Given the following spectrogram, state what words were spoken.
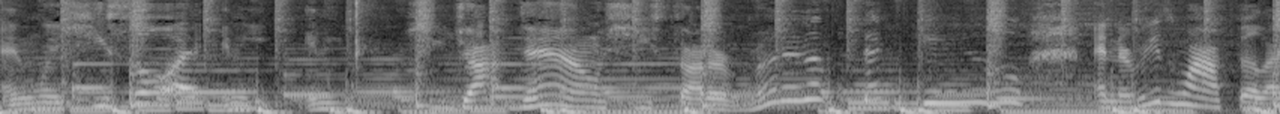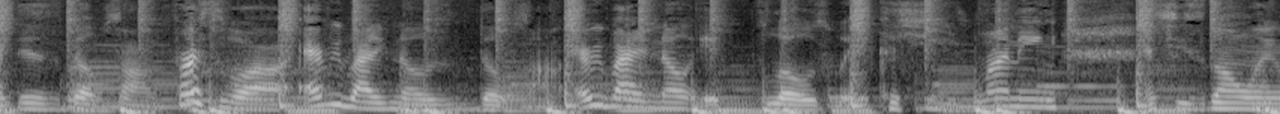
And when she saw it and he and he, she dropped down, she started running up that hill. And the reason why I feel like this is a dope song, first of all, everybody knows dope song. Everybody know it flows with it because she's running and she's going.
